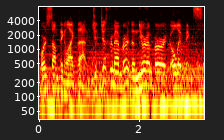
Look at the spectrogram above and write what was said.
Or something like that. J- just remember the Nuremberg Olympics.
